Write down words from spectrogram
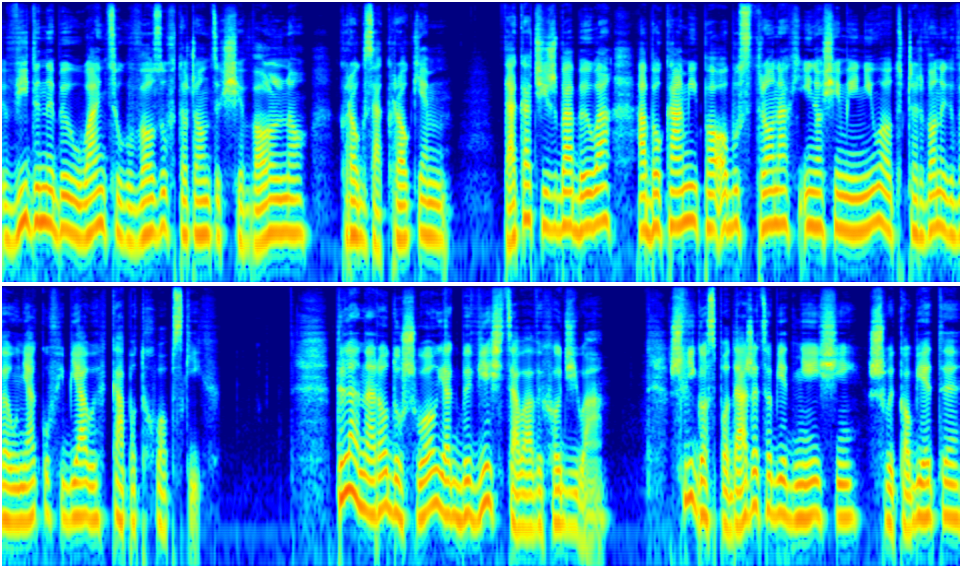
widny był łańcuch wozów toczących się wolno, krok za krokiem. Taka ciżba była, a bokami po obu stronach ino się mieniło od czerwonych wełniaków i białych kapot chłopskich. Tyle narodu szło, jakby wieś cała wychodziła. Szli gospodarze co biedniejsi, szły kobiety,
